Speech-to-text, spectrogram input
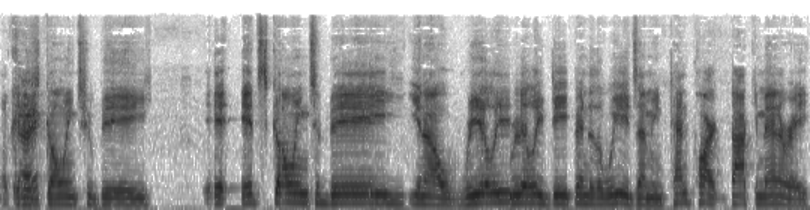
Okay. It is going to be. It, it's going to be, you know, really, really deep into the weeds. I mean, 10 part documentary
